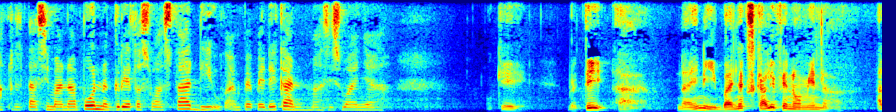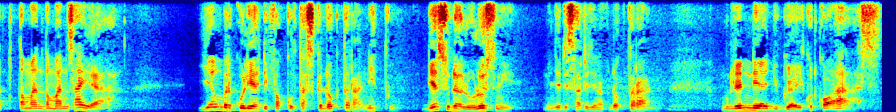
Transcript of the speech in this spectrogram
akreditasi mana pun negeri atau swasta di UKM PPD kan mahasiswanya Oke, berarti ah, nah ini banyak sekali fenomena atau teman-teman saya yang berkuliah di fakultas kedokteran itu dia sudah lulus nih menjadi sarjana kedokteran. Kemudian dia juga ikut koas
